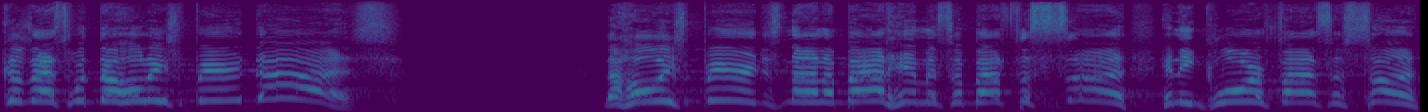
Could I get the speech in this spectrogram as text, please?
Because that's what the Holy Spirit does. The Holy Spirit is not about him, it's about the Son. And he glorifies the Son.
